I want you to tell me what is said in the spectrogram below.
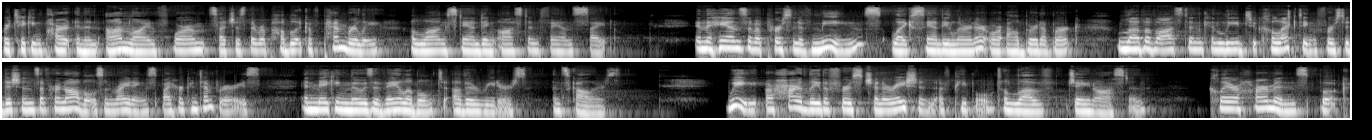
or taking part in an online forum such as the Republic of Pemberley, a long-standing Austen fans site. In the hands of a person of means, like Sandy Lerner or Alberta Burke, love of Austen can lead to collecting first editions of her novels and writings by her contemporaries and making those available to other readers and scholars. We are hardly the first generation of people to love Jane Austen. Claire Harman's book,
